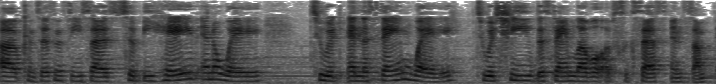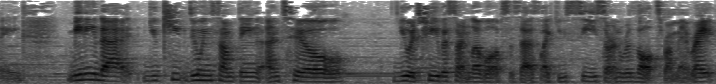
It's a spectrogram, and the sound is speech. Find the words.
of consistency says to behave in a way to in the same way to achieve the same level of success in something, meaning that you keep doing something until you achieve a certain level of success, like you see certain results from it, right?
